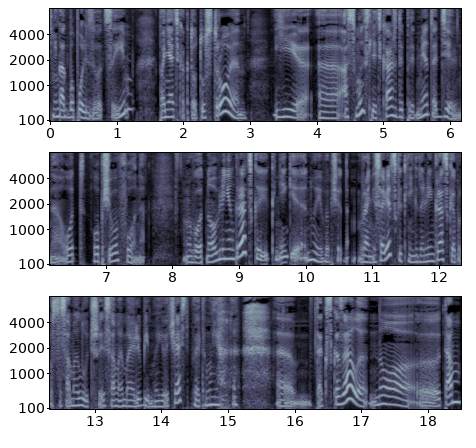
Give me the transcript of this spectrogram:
как бы пользоваться им, понять, как тот устроен, и э, осмыслить каждый предмет отдельно от общего фона. Вот. Но в ленинградской книге, ну и вообще там, в раннесоветской книге, но ленинградская просто самая лучшая и самая моя любимая ее часть, поэтому я э, так сказала. Но э, там,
